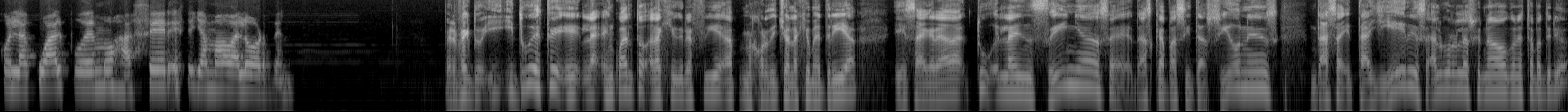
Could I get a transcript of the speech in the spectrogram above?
con la cual podemos hacer este llamado al orden. Perfecto. Y, tú, este, eh, en cuanto a la geografía, mejor dicho, a la geometría eh, sagrada, ¿tú la enseñas, das capacitaciones, das talleres, algo relacionado con esta materia?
